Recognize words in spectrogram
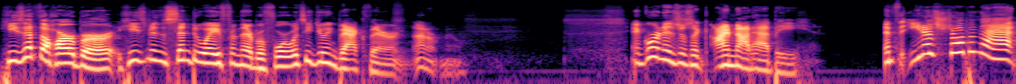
He's at the harbor. He's been sent away from there before. What's he doing back there? I don't know. And Gordon is just like, I'm not happy. And, th- you know, stop him at.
